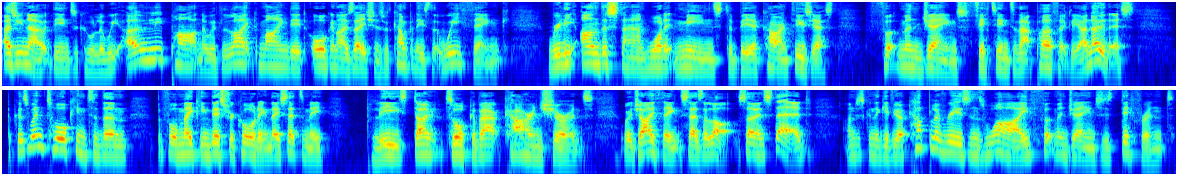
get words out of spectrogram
As you know, at the Intercooler, we only partner with like minded organizations, with companies that we think really understand what it means to be a car enthusiast. Footman James fit into that perfectly. I know this because when talking to them before making this recording, they said to me, please don't talk about car insurance, which I think says a lot. So instead, I'm just going to give you a couple of reasons why Footman James is different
